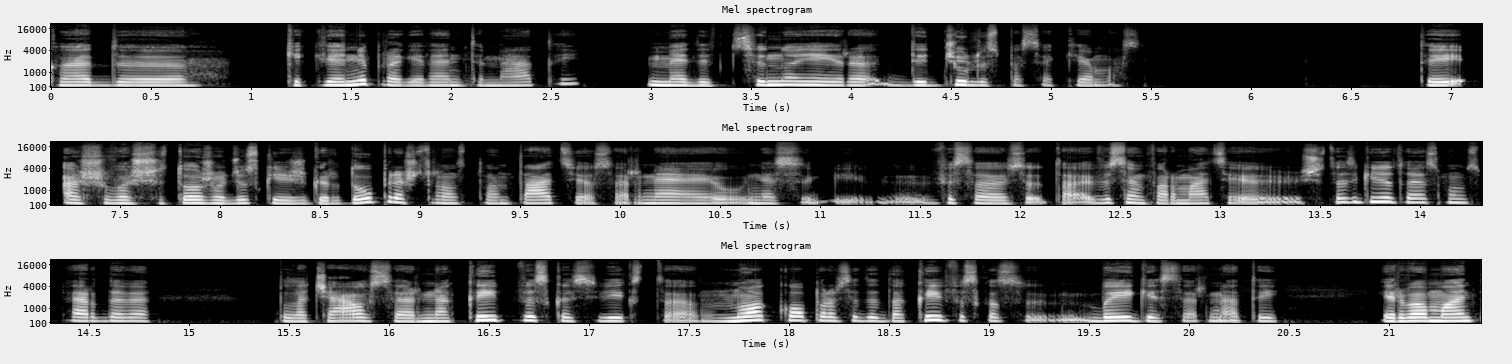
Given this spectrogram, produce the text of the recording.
kad kiekvieni pragyventi metai medicinoje yra didžiulis pasiekimas. Tai aš va šito žodžius, kai išgirdau prieš transplantacijos, ar ne, jau, nes visą, visą informaciją šitas gydytojas mums perdavė plačiausia, ar ne, kaip viskas vyksta, nuo ko prasideda, kaip viskas baigėsi, ar ne. Tai, ir va, man,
